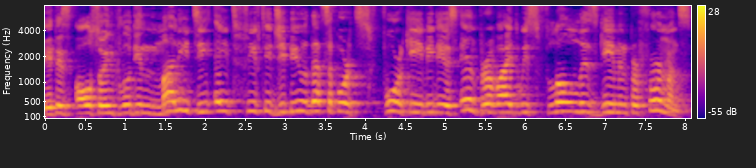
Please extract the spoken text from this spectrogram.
It is also including Mali T850 GPU that supports 4K videos and provide with flawless gaming performance.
